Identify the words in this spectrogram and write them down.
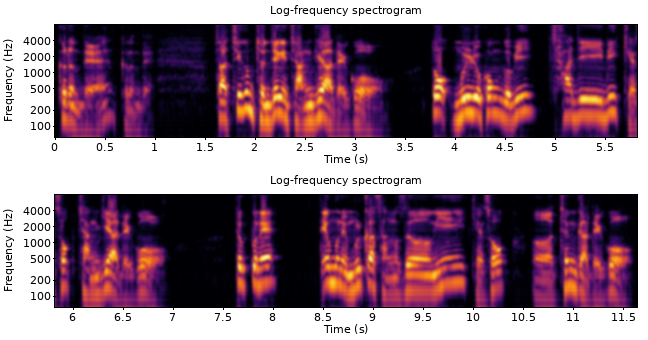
그런데, 그런데, 자, 지금 전쟁이 장기화되고 또 물류 공급이 차질이 계속 장기화되고 덕분에 때문에 물가 상승이 계속 어, 증가되고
